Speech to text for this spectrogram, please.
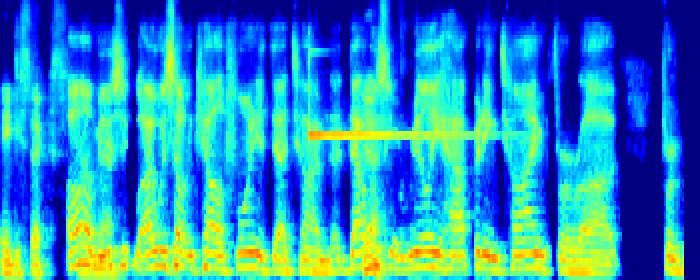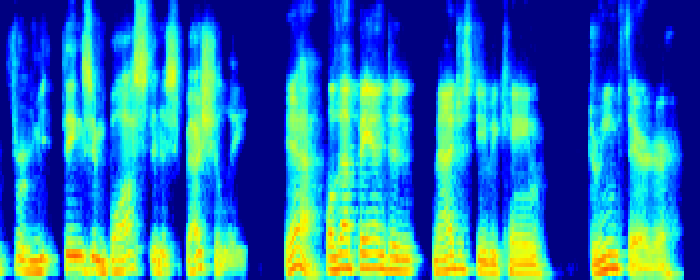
86. Oh, music. There. I was out in California at that time. That, that yeah. was a really happening time for uh for for things in Boston especially. Yeah. Well, that band in Majesty became Dream Theater.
